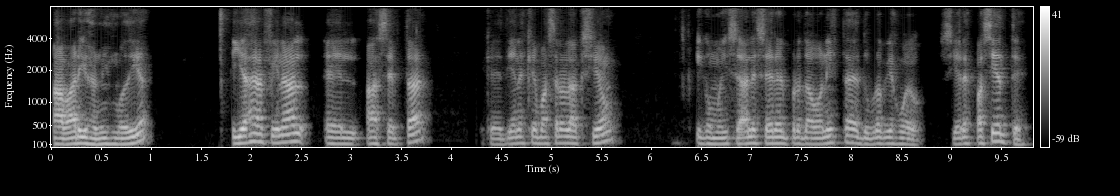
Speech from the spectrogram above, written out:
a varios el mismo día. Y ya es al final el aceptar que tienes que pasar a la acción y como dice Ale, ser el protagonista de tu propio juego. Si eres paciente,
